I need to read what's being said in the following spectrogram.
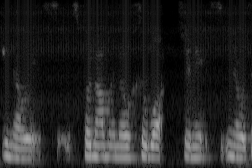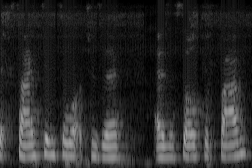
You know, it's it's phenomenal to watch, and it's you know it's exciting to watch as a as a Salford fan.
